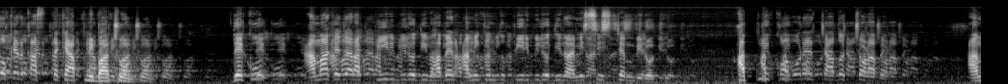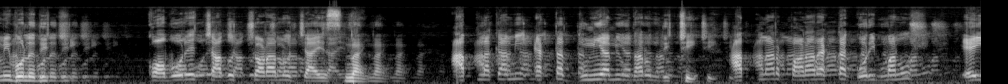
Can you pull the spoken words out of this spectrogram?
লোকের কাছ থেকে আপনি বাঁচুন। দেখুন, আমাকে যারা পীর বিরোধী ভাবেন, আমি কিন্তু পীর বিরোধী নয়, আমি সিস্টেম বিরোধী। আপনি কবরের চাদর চড়াবেন। আমি বলে দিচ্ছি, কবরের চাদর চড়ানো জায়েজ নাই। আপনাকে আমি একটা দুনিয়াবি উদাহরণ দিচ্ছি। আপনার পাড়ার একটা গরিব মানুষ এই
